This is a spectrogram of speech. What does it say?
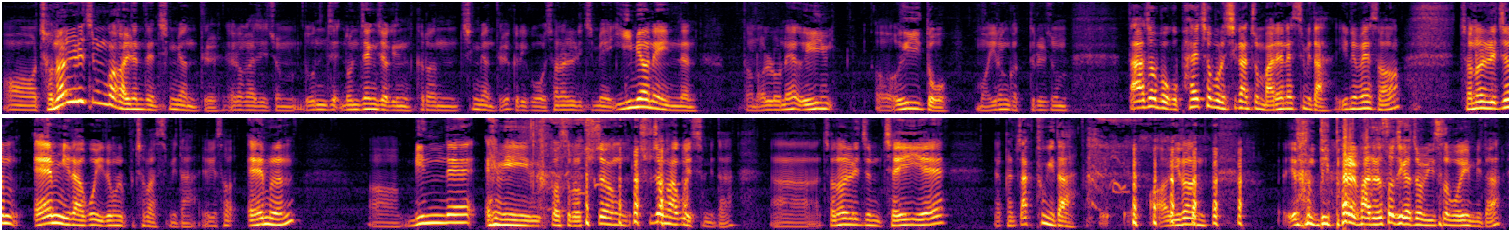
어, 저널리즘과 관련된 측면들 여러 가지 좀 논쟁, 논쟁적인 그런 측면들 그리고 저널리즘의 이면에 있는 어떤 언론의 의, 어, 의도 뭐 이런 것들을 좀 따져보고 파헤쳐보는 시간 좀 마련했습니다. 이름에서 저널리즘 M이라고 이름을 붙여봤습니다. 여기서 M은 어, 민내 M일 것으로 추정 추정하고 있습니다. 아, 저널리즘 J의 약간 짝퉁이다. 어, 이런 이런 비판을 받을 소지가 좀 있어 보입니다.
